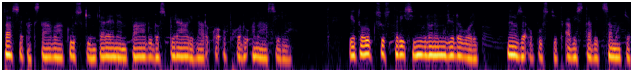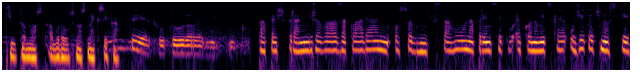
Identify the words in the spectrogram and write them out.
ta se pak stává kluským terénem pádu do spirály narkoobchodu a násilí. Je to luxus, který si nikdo nemůže dovolit. Nelze opustit a vystavit samotě přítomnost a budoucnost Mexika. Papež pranířoval zakládání osobních vztahů na principu ekonomické užitečnosti,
